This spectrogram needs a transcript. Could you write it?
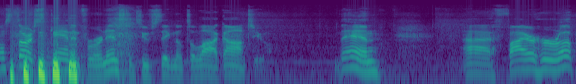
I'll start scanning for an institute signal to lock onto. Then, I fire her up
